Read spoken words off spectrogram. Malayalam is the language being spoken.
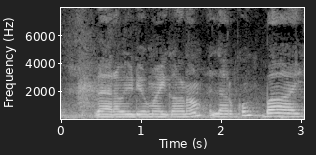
വേറെ വീഡിയോയുമായി കാണാം. എല്ലാവർക്കും ബായ്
